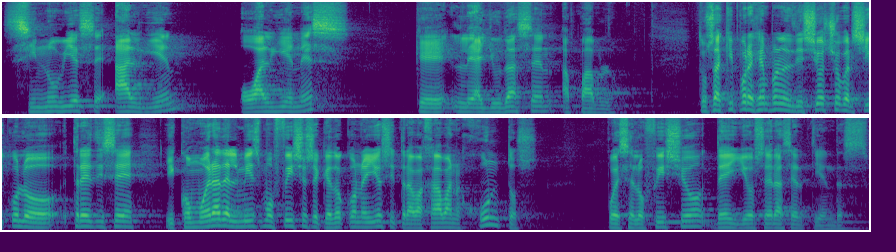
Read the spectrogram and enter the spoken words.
si no hubiese alguien o alguienes que le ayudasen a Pablo. Entonces aquí, por ejemplo, en el 18 versículo 3 dice, y como era del mismo oficio, se quedó con ellos y trabajaban juntos, pues el oficio de ellos era hacer tiendas.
